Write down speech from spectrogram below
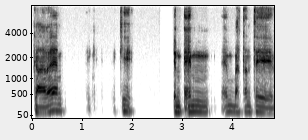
Cada vez es que es, es- es bastante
